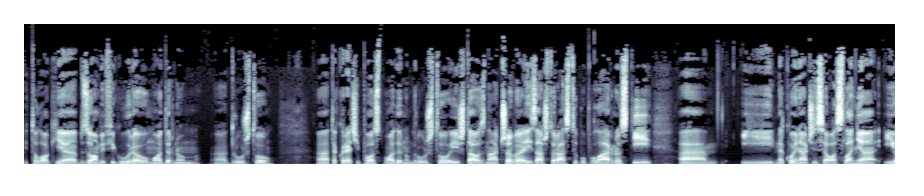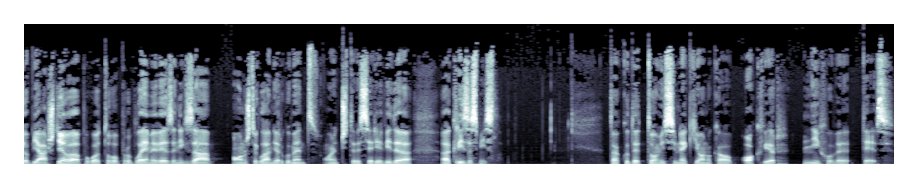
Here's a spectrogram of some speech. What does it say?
mitologija zombi figura u modernom a, društvu a, tako reći postmodernom društvu i šta označava i zašto raste u popularnosti a, i na koji način se oslanja i objašnjava pogotovo probleme vezanih za ono što je glavni argument one čitave serije videa, a, kriza smisla. Tako da je to, mislim, neki ono kao okvir njihove teze.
